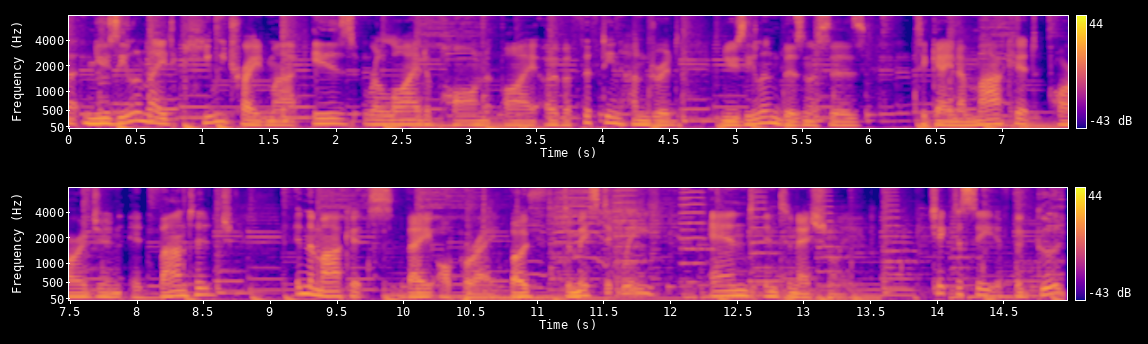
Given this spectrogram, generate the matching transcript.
The New Zealand made Kiwi trademark is relied upon by over 1,500 New Zealand businesses to gain a market origin advantage in the markets they operate, both domestically and internationally. Check to see if the good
